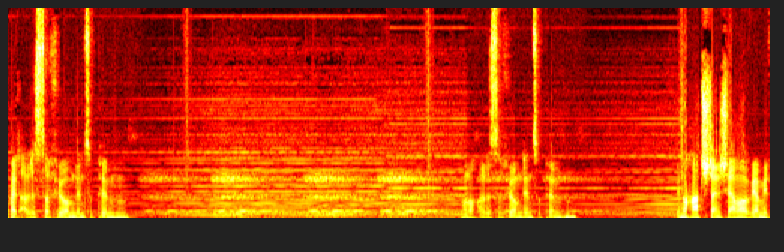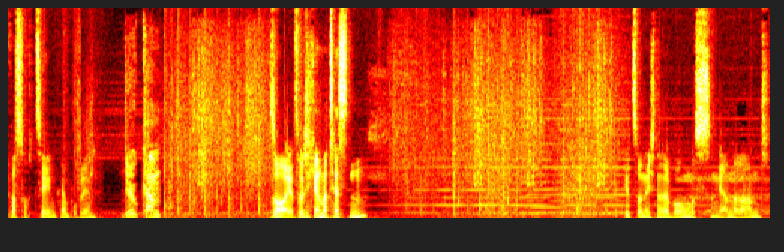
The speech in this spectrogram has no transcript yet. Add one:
Habe halt alles dafür, um den zu pimpen. Immer noch alles dafür, um den zu pimpen. Ich bin nur Hartsteinschärme, aber wir haben ihn fast auf 10, kein Problem. You come. So, jetzt würde ich gerne mal testen. Geht so nicht, ne? Der Bogen muss in die andere Hand.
